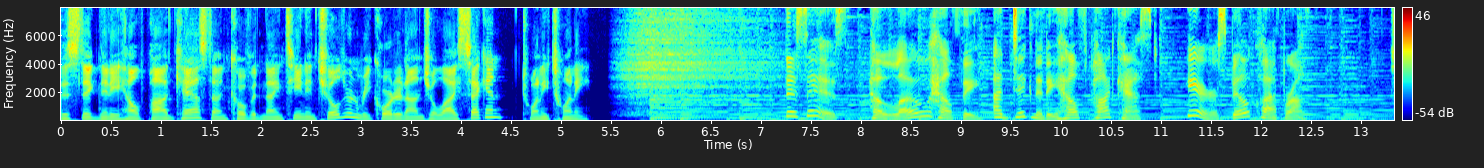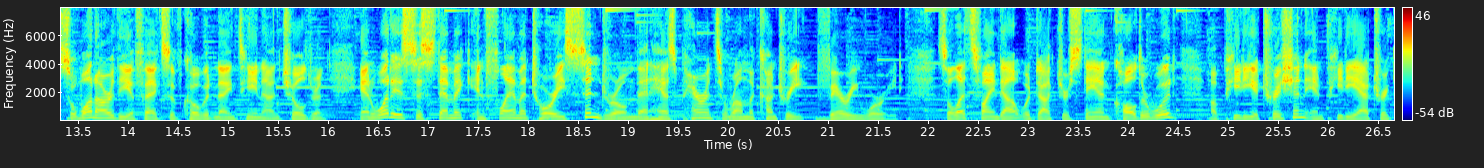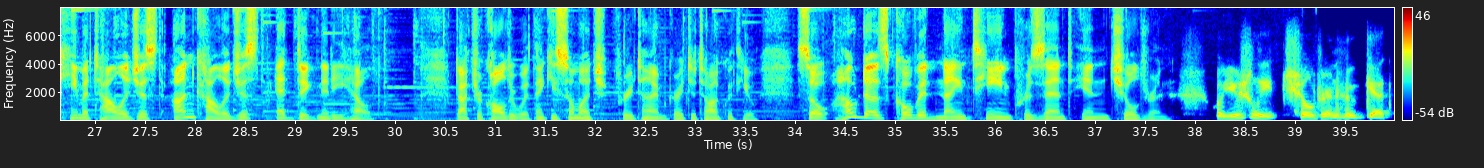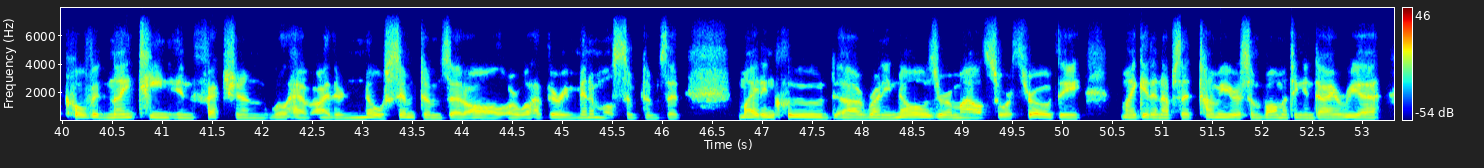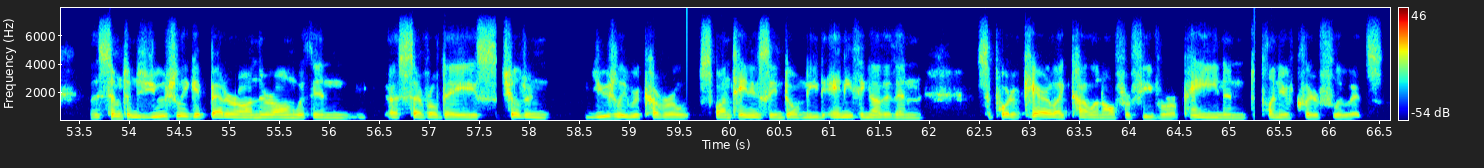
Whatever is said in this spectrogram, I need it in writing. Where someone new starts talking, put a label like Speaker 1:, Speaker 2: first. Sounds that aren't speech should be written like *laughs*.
Speaker 1: This Dignity Health podcast on COVID 19 in children recorded on July 2nd, 2020.
Speaker 2: This is Hello Healthy, a Dignity Health podcast. Here's Bill Klaproth.
Speaker 1: So, what are the effects of COVID 19 on children? And what is systemic inflammatory syndrome that has parents around the country very worried? So, let's find out what Dr. Stan Calderwood, a pediatrician and pediatric hematologist oncologist at Dignity Health. Dr. Calderwood, thank you so much for your time. Great to talk with you. So, how does COVID 19 present in children?
Speaker 3: Well, usually children who get COVID 19 infection will have either no symptoms at all or will have very minimal symptoms that might include uh, runny nose or a mild sore throat. They might get an upset tummy or some vomiting and diarrhea. The symptoms usually get better on their own within uh, several days. Children usually recover spontaneously and don't need anything other than supportive care like Tylenol for fever or pain and plenty of clear fluids.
